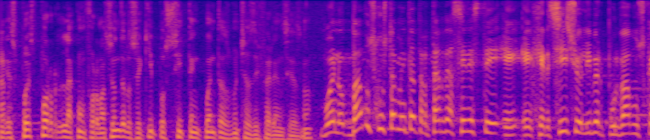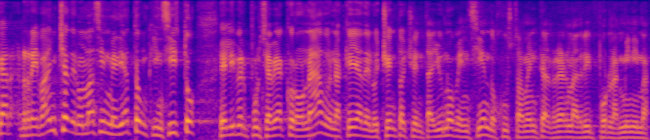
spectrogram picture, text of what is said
y después por la conformación de los equipos, sí te encuentras muchas diferencias, ¿no? Bueno, vamos justamente a tratar de hacer este eh, ejercicio. El Liverpool va a buscar revancha de lo más inmediato, aunque insisto, el Liverpool se había coronado en aquella del 80-81, venciendo justamente al Real Madrid por la mínima.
